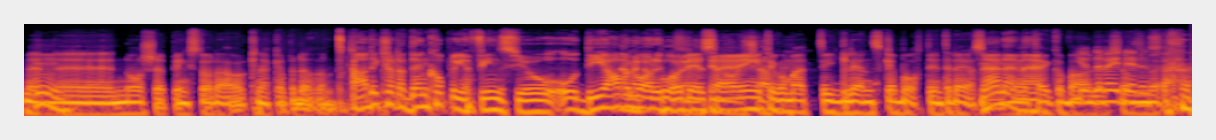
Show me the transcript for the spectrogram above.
men eh, Norrköping står där och knackar på dörren. Ja, det är klart att den kopplingen finns ju och det har Nej, väl varit... går det säger ingenting om att Glenn ska bort, det är inte det. säger, Nej, nej, men jag nej. tänker bara Jo, det var ju det du liksom-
